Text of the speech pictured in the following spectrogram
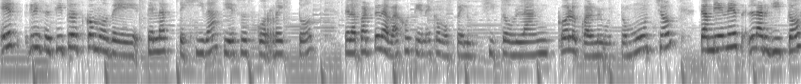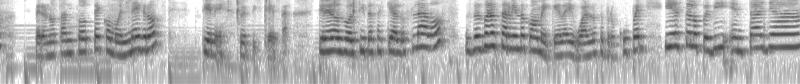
Es grisecito, es como de tela tejida, si eso es correcto. De la parte de abajo tiene como peluchito blanco, lo cual me gustó mucho. También es larguito, pero no tantote como el negro. Tiene su etiqueta. Tiene dos bolsitas aquí a los lados. Ustedes van a estar viendo cómo me queda igual, no se preocupen. Y este lo pedí en talla...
